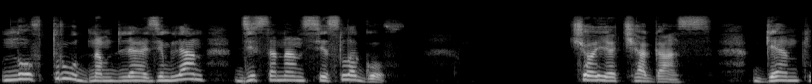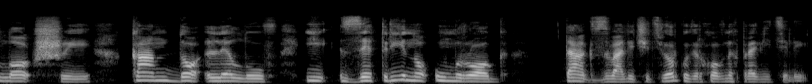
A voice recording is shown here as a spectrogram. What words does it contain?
но в трудном для землян диссонансе слогов. Чоя Чагас, Гентло Ши, Кандо Лелуф и Зетрино Умрог – так звали четверку верховных правителей.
